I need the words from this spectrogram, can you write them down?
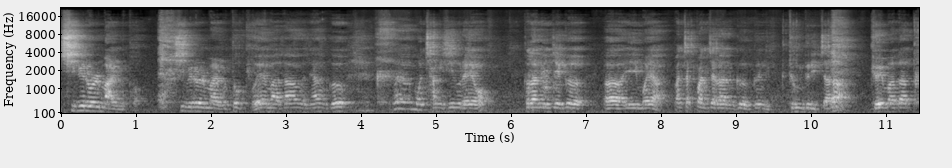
11월 말부터 11월 말부터 교회마다 그냥 그뭐 장식을 해요. 그 다음에 이제 그 어, 이 뭐야 반짝반짝한 그, 그 등들 있잖아. 교회마다 다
